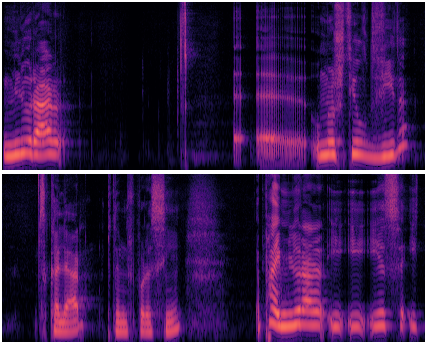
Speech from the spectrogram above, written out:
melhorar uh, o meu estilo de vida, se calhar, podemos pôr assim, Epá, e melhorar e, e, e, e,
